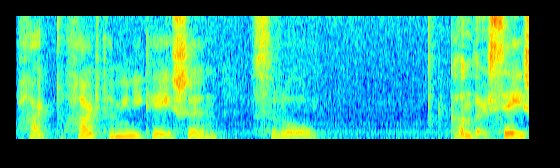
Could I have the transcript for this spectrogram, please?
heart to heart communication, through conversation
